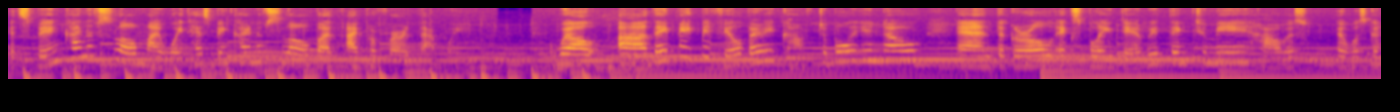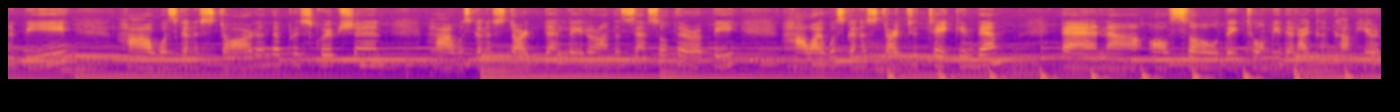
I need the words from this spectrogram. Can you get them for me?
it's been kind of slow. My weight has been kind of slow, but I prefer it that way. Well, uh, they made me feel very comfortable, you know, and the girl explained everything to me, how it was gonna be, how I was gonna start on the prescription, how I was gonna start then later on the sensotherapy, how I was gonna start to taking them, and uh, also they told me that I can come here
